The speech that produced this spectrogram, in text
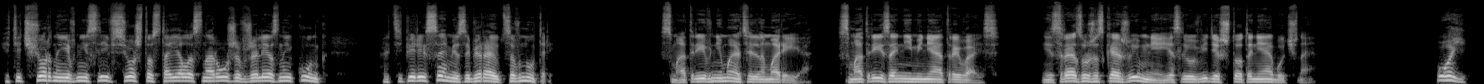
Эти черные внесли все, что стояло снаружи в железный кунг, а теперь и сами забираются внутрь». «Смотри внимательно, Мария. Смотри за ними, не отрываясь. И сразу же скажи мне, если увидишь что-то необычное». «Ой,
